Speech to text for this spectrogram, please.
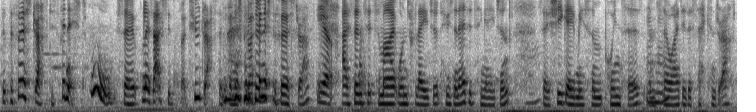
the, the first draft is finished. Ooh. So well, it's actually like two drafts are finished. but I finished the first draft. Yeah. I sent it to my wonderful agent, who's an editing agent. So she gave me some pointers, and Mm-hmm. so I did a second draft,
